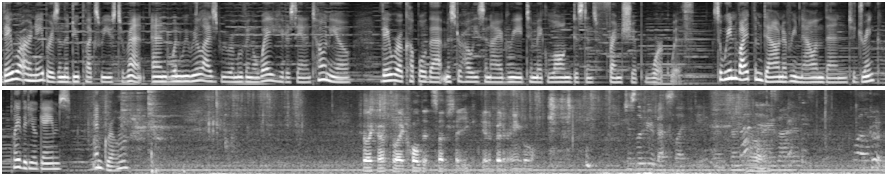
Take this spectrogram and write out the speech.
They were our neighbors in the duplex we used to rent, and when we realized we were moving away here to San Antonio, they were a couple that Mr. Hollis and I agreed to make long distance friendship work with. So we invite them down every now and then to drink, play video games, and grill. Hmm. I feel like I have to like hold it such that you can get a better angle. Just live your best life, Diego. Don't oh. worry about it. Good.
